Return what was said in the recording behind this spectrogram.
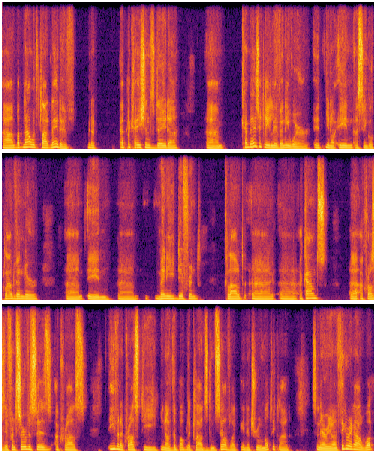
Uh, but now with cloud native, you know, applications data um, can basically live anywhere. It you know in a single cloud vendor, um, in um, many different cloud uh, uh, accounts uh, across different services, across even across the you know the public clouds themselves, like in a true multi-cloud scenario, and figuring out what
